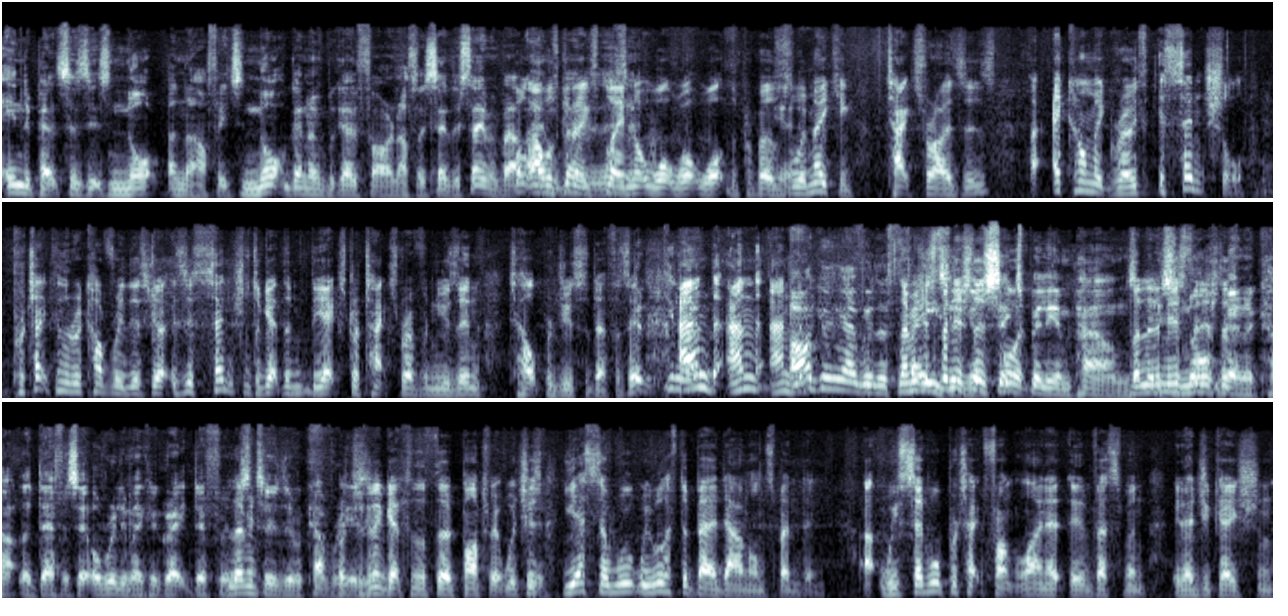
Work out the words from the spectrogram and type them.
independent says it's not enough. It's not going to go far enough. They say the same about. Well, I was going to explain what, what, what the proposals Yeah. we're making. Tax rises, uh, economic growth, essential. Protecting the recovery this year is essential to get the, the extra tax revenues in to help reduce the deficit. But, you know, and, and, and Arguing over the let me just finish phasing of this six billion pounds But let me is not going to cut the deficit or really make a great difference me- to the recovery. I'm just going to get to the third part of it, which is yes, there will, we will have to bear down on spending. Uh, we said we'll protect frontline investment in education,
